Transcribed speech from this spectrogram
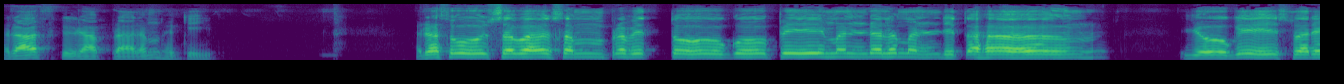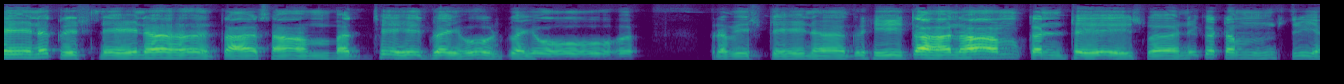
रास क्रीड़ा प्रारंभ की। रसोत्सव संप्रवृत्तो गोपी मंडल मंडित, योगेश्वरेण कृष्णेन तासाम मध्ये द्वयोर्द्वयो, प्रविष्टेन गृहीतानां कंठे स्वनिकटम स्त्रिय।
